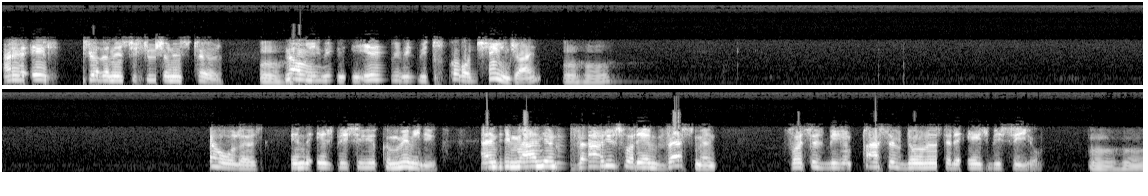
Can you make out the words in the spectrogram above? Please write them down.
and the HBCU as an institution is third. Mm-hmm. Now, we, we, we, we talk about change, right? Mm-hmm. Shareholders in the HBCU community. and demanding values for the investment versus being passive donors to the HBCU. Mm-hmm.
